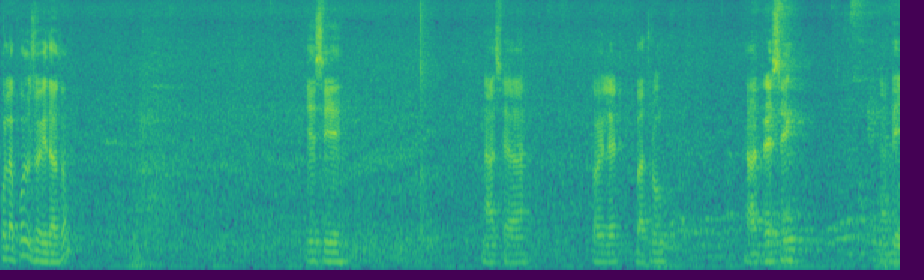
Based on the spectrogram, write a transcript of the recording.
ફૂલે ફૂલ સુવિધા છો. એસી ના છે ટોયલેટ બાથરૂમ આ ડ્રેસિંગ ને બે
